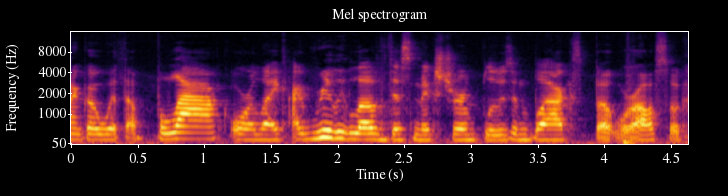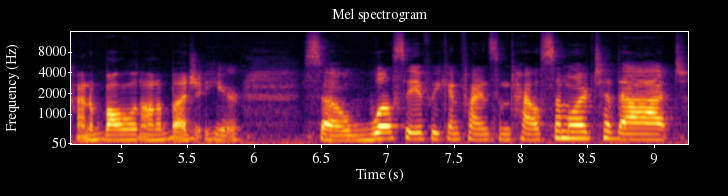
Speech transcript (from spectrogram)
to go with a black or like, I really love this mixture of blues and blacks, but we're also kind of balling on a budget here. So we'll see if we can find some tiles similar to that.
